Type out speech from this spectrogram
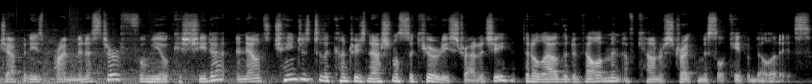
Japanese Prime Minister Fumio Kishida announced changes to the country's national security strategy that allow the development of counter-strike missile capabilities.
